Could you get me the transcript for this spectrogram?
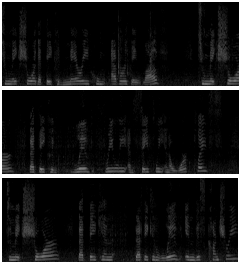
to make sure that they could marry whomever they love, to make sure that they could live freely and safely in a workplace, to make sure that they can that they can live in this country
